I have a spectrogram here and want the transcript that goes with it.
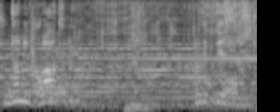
중점이 돌아 같은데 그렇게 크게 해주자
